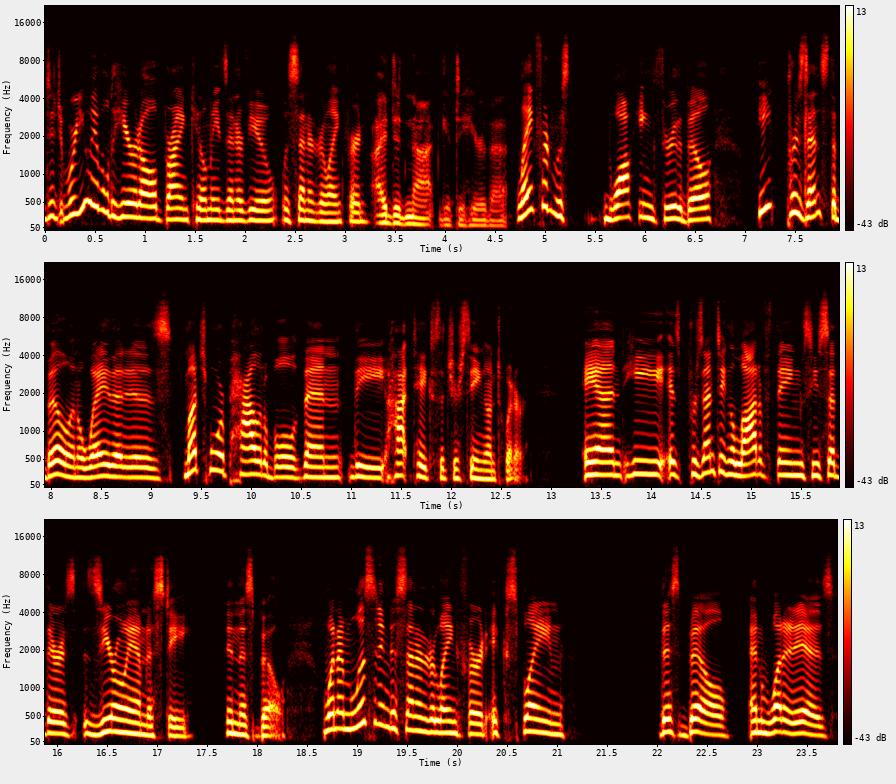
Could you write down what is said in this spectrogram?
did were you able to hear at all Brian Kilmeade's interview with Senator Lankford? I did not get to hear that. Lankford was walking through the bill. He presents the bill in a way that is much more palatable than the hot takes that you're seeing on Twitter. And he is presenting a lot of things. He said there is zero amnesty in this bill. When I'm listening to Senator Lankford explain this bill and what it is,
